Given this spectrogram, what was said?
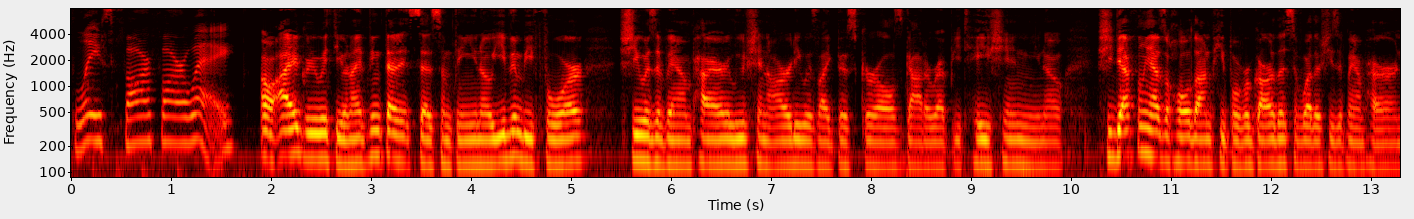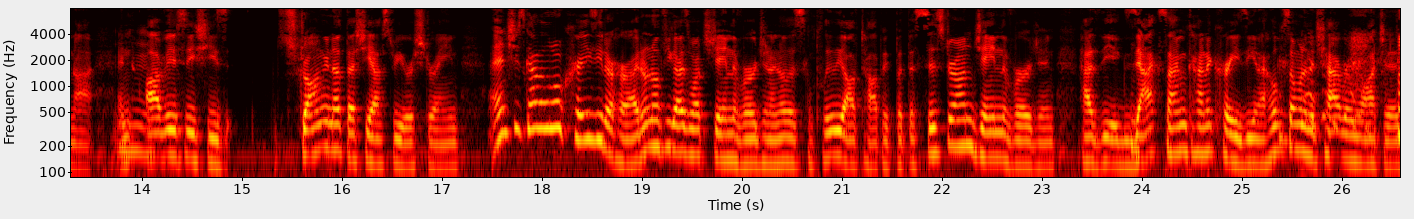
place far, far away. Oh, I agree with you, and I think that it says something. You know, even before she was a vampire, Lucien already was like, this girl's got a reputation. You know, she definitely has a hold on people, regardless of whether she's a vampire or not. And mm-hmm. obviously, she's strong enough that she has to be restrained. And she's got a little crazy to her. I don't know if you guys watch Jane the Virgin. I know this is completely off topic, but the sister on Jane the Virgin has the exact same kind of crazy. And I hope someone in the chat room watches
